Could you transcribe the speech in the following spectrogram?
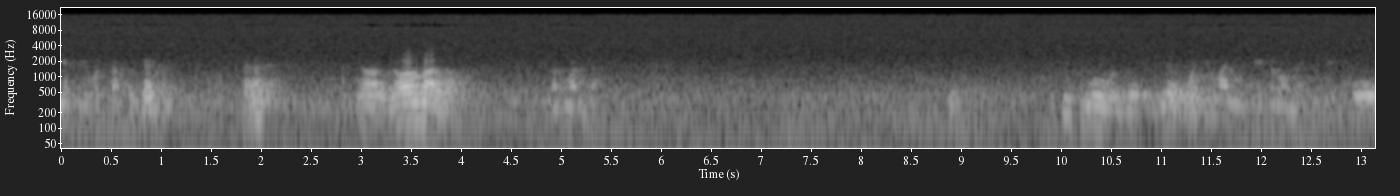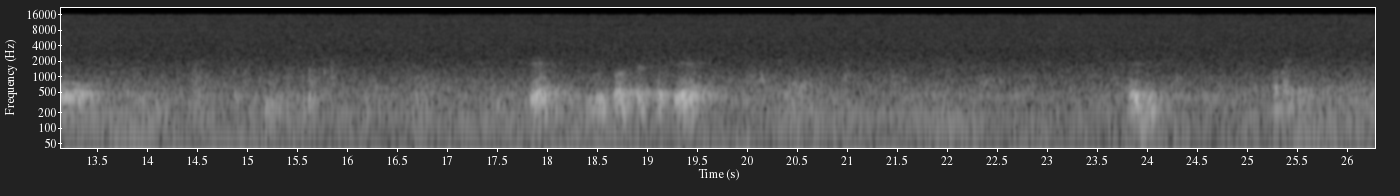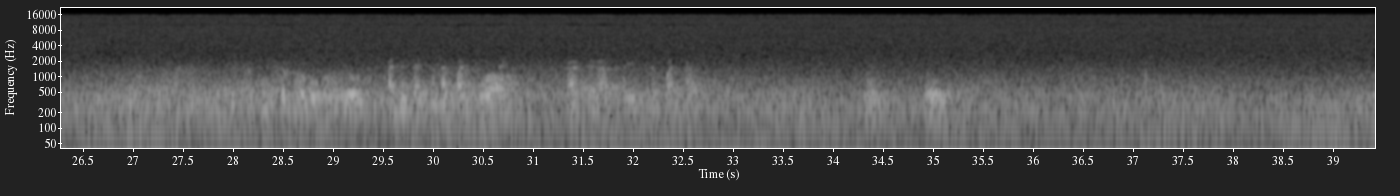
GST was not okay. Eh? No, normal one. Normal one. Yes? It is movable. Yes. What you money economic? Oh.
